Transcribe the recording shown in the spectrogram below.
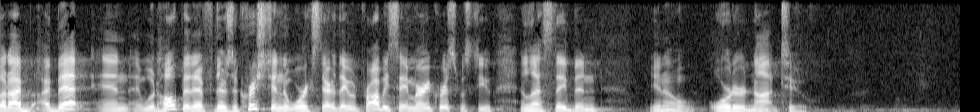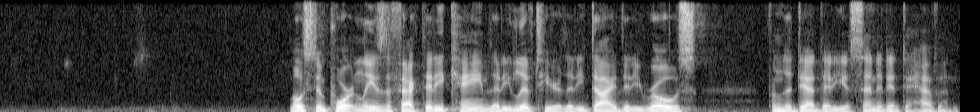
But I, I bet and, and would hope that if there's a Christian that works there, they would probably say Merry Christmas to you unless they've been, you know, ordered not to. Most importantly is the fact that he came, that he lived here, that he died, that he rose from the dead, that he ascended into heaven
